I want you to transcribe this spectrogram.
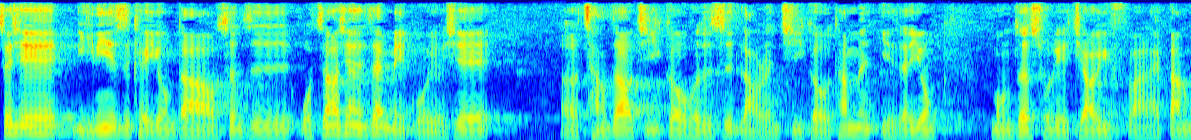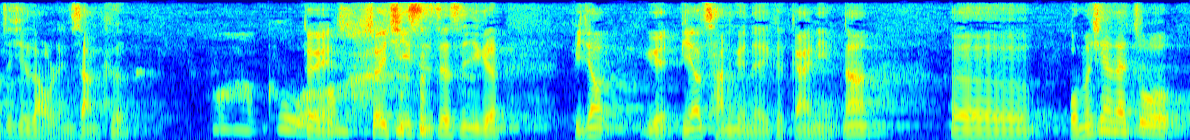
这些理念是可以用到，甚至我知道现在在美国有些呃长照机构或者是老人机构，他们也在用蒙特梭利的教育法来帮这些老人上课。哇，好酷哦！对，所以其实这是一个比较远、比较长远的一个概念。那呃，我们现在在做。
